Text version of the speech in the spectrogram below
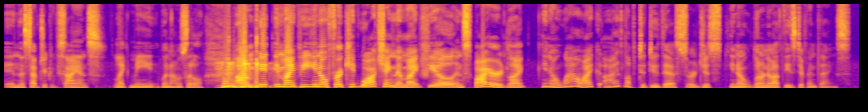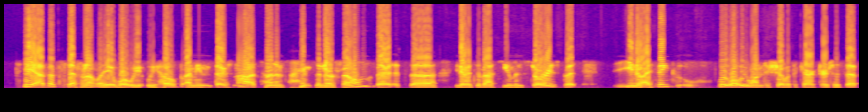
in the subject of science, like me when I was little, um, it, it might be, you know, for a kid watching, they might feel inspired, like, you know, wow, I, I'd love to do this, or just, you know, learn about these different things. Yeah, that's definitely what we we hope. I mean, there's not a ton of science in our film. There, it's uh, you know, it's about human stories, but you know, I think w- what we wanted to show with the characters is that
